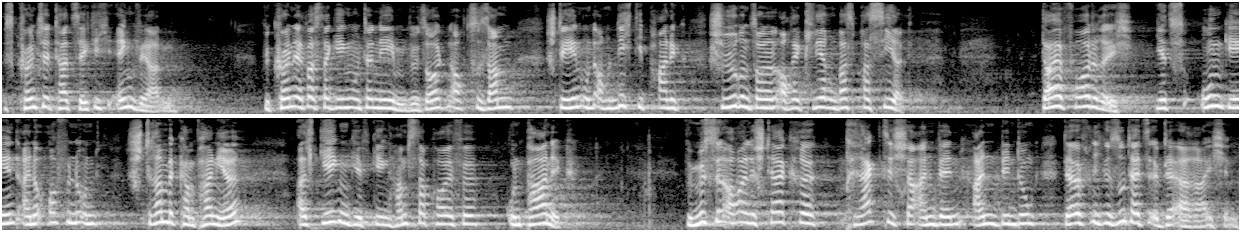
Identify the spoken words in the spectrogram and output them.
Es könnte tatsächlich eng werden. Wir können etwas dagegen unternehmen. Wir sollten auch zusammenstehen und auch nicht die Panik schüren, sondern auch erklären, was passiert. Daher fordere ich jetzt umgehend eine offene und stramme Kampagne als Gegengift gegen Hamsterkäufe und Panik. Wir müssen auch eine stärkere praktische Anbindung der öffentlichen Gesundheitsämter erreichen.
